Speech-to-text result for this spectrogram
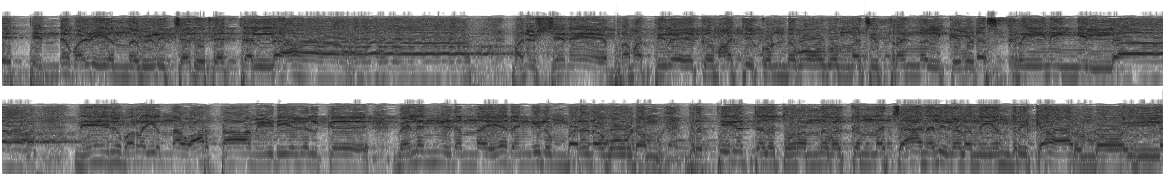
തെറ്റിന്റെ വഴിയെന്ന് വിളിച്ചത് തെറ്റല്ല. മനുഷ്യനെ ഭ്രമത്തിലേക്ക് മാറ്റിക്കൊണ്ടുപോകുന്ന ചിത്രങ്ങൾക്ക് ഇവിടെ സ്ക്രീനിംഗ് ഇല്ല. നേര് പറയുന്ന വാർത്താ മീഡിയകൾക്ക് വിലങ്ങിടുന്ന ഏതെങ്കിലും ഭരണകൂടം വൃത്തികെട്ടത് തുറന്നു വെക്കുന്ന ചാനലുകളെ നിയന്ത്രിക്കാറുണ്ടോ ഇല്ല?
